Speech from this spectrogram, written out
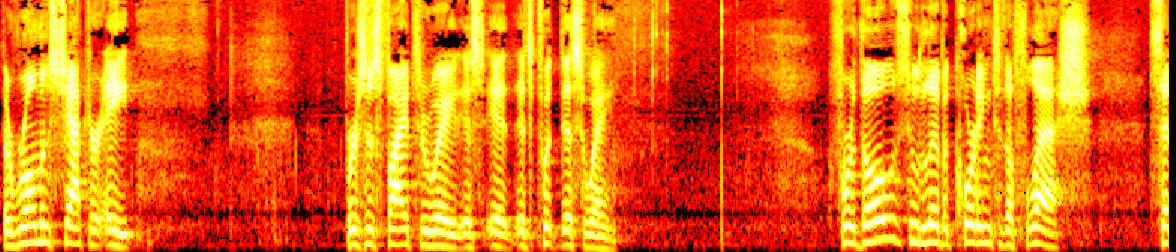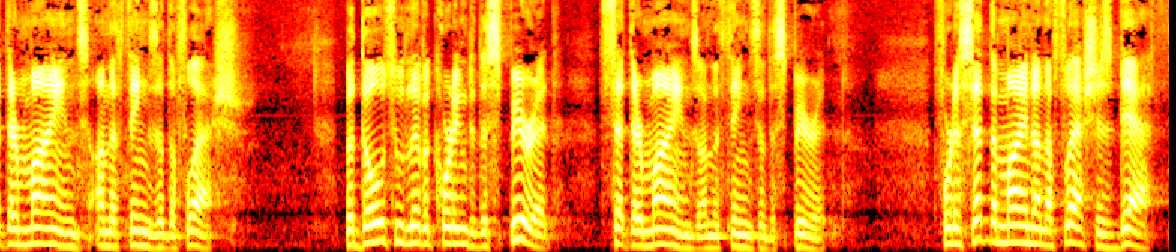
But Romans chapter 8, verses 5 through 8, it's, it, it's put this way For those who live according to the flesh set their minds on the things of the flesh, but those who live according to the Spirit set their minds on the things of the Spirit. For to set the mind on the flesh is death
